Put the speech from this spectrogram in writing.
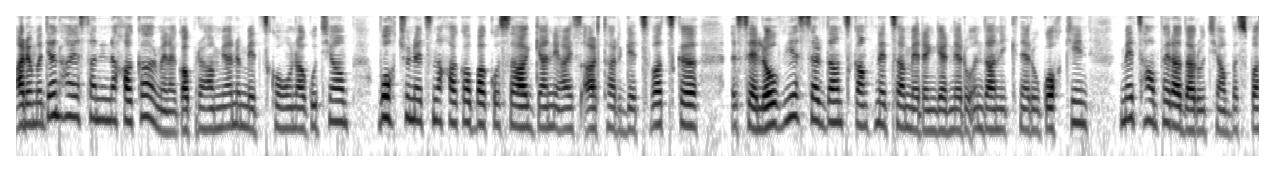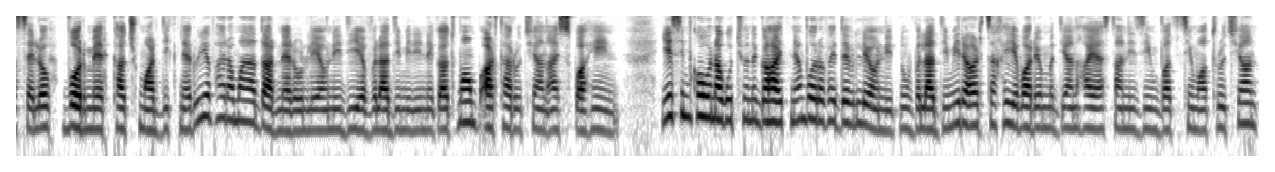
Արեմտյան Հայաստանի նախագահ Արմենակ Աբրահամյանը մեծ կողոնակությամբ ողջունեց նախագահ Բակո Սահակյանի այս արդարգեցվածքը, ըսելով ես սերդանց կանգնեցա մեր ընկերներու ընտանիքներու կողքին մեծ համբերադարությամբ սպասելով, որ մեր քաչ մարդիկներու եւ հրամանատարներու Լեոնիդի եւ Վլադիմիրի նկատմամբ արդարության այս պահին։ Ես իմ կողոնակությունը կհայտնեմ, որովհետև Լեոնիդն ու Վլադիմիրը Արցախի եւ Արևմտյան Հայաստանի զինված թիմադրության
